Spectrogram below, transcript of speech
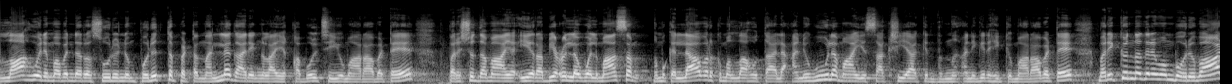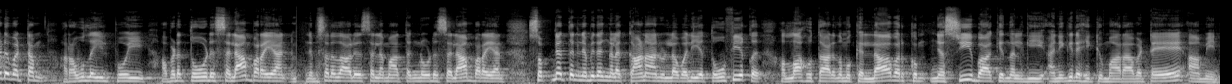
അള്ളാഹുവിനും അവന്റെ റസൂലിനും പൊരുത്തപ്പെട്ട നല്ല കാര്യങ്ങളായി കബൂൽ ചെയ്യുമാറാവട്ടെ. പരിശുദ്ധമായ ഈ റബിയുല്ലവൽ മാസം നമുക്കെല്ലാവർക്കും അള്ളാഹു താല അനുകൂലമായി സാക്ഷിയാക്കി തന്ന് അനുഗ്രഹിക്കുമാറാവട്ടെ. മരിക്കുന്നതിന് മുമ്പ് ഒരുപാട് വട്ടം റൗലയിൽ പോയി അവിടത്തോട് സലാം പറയാൻ നബ്സല്ലാ അലൈഹി വസ്ലമാ തങ്ങളോട് സലാം പറയാൻ സ്വപ്നത്തിൽ നബിതങ്ങളെ കാണാനുള്ള വലിയ തോഫീക്ക് അള്ളാഹു താല നമുക്കെല്ലാവർക്കും നസീബാക്കി നൽകി അനുഗ്രഹിക്കുമാറാവട്ടെ. ആമീൻ.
